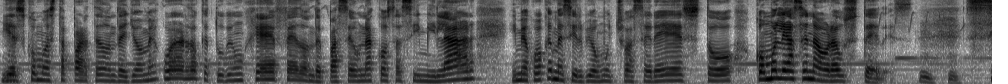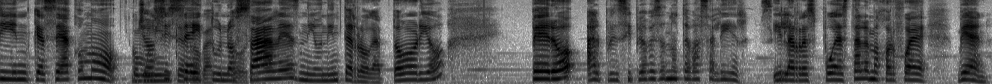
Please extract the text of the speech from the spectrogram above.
y es como esta parte donde yo me acuerdo que tuve un jefe, donde pasé una cosa similar y me acuerdo que me sirvió mucho hacer esto. ¿Cómo le hacen ahora ustedes? Sin que sea como, yo sí sé y tú no sabes, ni un interrogatorio. Pero al principio a veces no te va a salir. Y la respuesta a lo mejor fue, bien,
